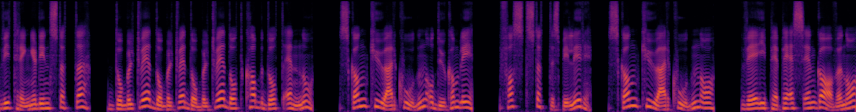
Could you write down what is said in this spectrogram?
Vi trenger din støtte. www.kab.no. Skann QR-koden og du kan bli fast støttespiller. Skann QR-koden og VIPPS en gave nå.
